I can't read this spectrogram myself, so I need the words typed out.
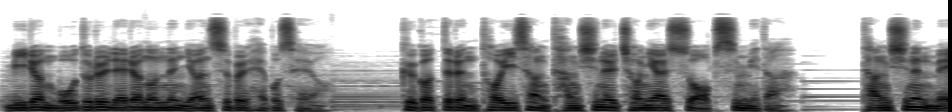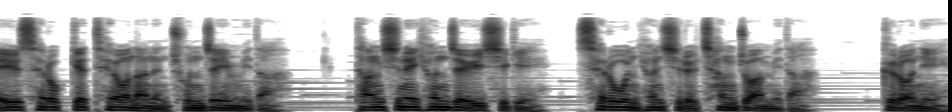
미련 모두를 내려놓는 연습을 해보세요. 그것들은 더 이상 당신을 정의할 수 없습니다. 당신은 매일 새롭게 태어나는 존재입니다. 당신의 현재 의식이 새로운 현실을 창조합니다. 그러니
